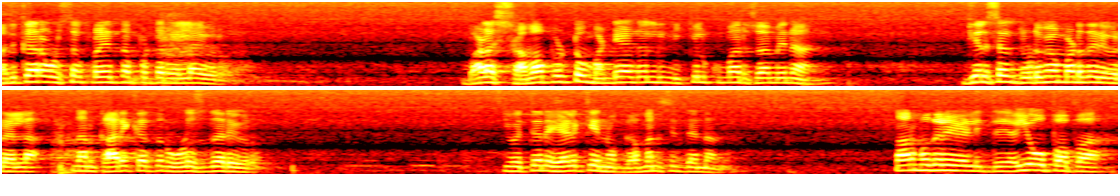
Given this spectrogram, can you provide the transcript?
ಅಧಿಕಾರ ಉಳಿಸೋಕ್ಕೆ ಪ್ರಯತ್ನ ಪಟ್ಟರೆಲ್ಲ ಇವರು. ಭಾಳ ಶ್ರಮಪಟ್ಟು ಮಂಡ್ಯದಲ್ಲಿ ನಿಖಿಲ್ ಕುಮಾರಸ್ವಾಮಿನ ಗೆಲ್ಸೋಕೆ ದುಡಿಮೆ ಮಾಡಿದಾರೆ ಇವರೆಲ್ಲ. ನನ್ನ ಕಾರ್ಯಕರ್ತನ ಉಳಿಸಿದಾರೆ ಇವರು. ಇವತ್ತೇನೋ ಹೇಳಿಕೆಯನ್ನು ಗಮನಿಸಿದ್ದೆ ನಾನು. ನಾನು ಮೊದಲೇ ಹೇಳಿದ್ದೆ, ಅಯ್ಯೋ ಪಾಪ,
